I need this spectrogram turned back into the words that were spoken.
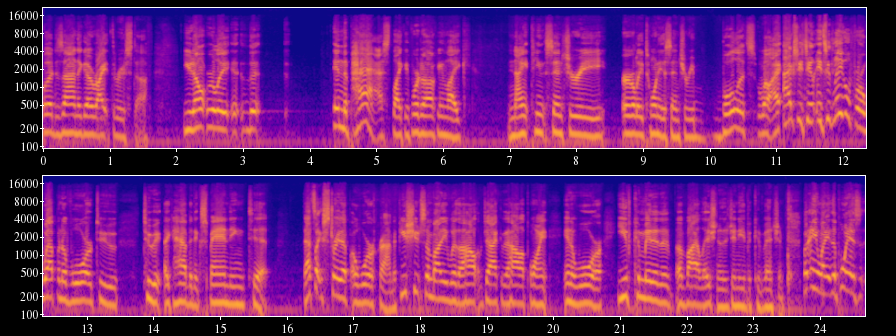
or they're designed to go right through stuff. You don't really the in the past, like if we're talking like 19th century, early 20th century, bullets. Well, I, actually, it's, it's illegal for a weapon of war to to like, have an expanding tip. That's like straight up a war crime. If you shoot somebody with a hollow, jacketed hollow point in a war, you've committed a, a, violation of the Geneva Convention. But anyway, the point is,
